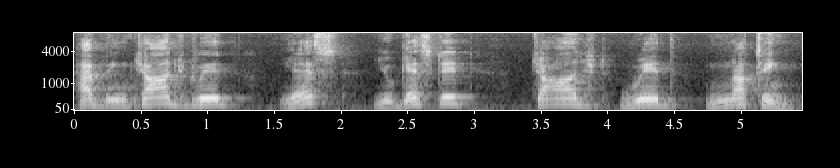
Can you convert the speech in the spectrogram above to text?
have been charged with, yes, you guessed it, charged with nothing.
